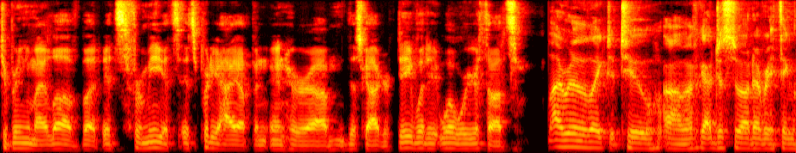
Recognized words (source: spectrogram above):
"To Bring You My Love," but it's for me, it's it's pretty high up in, in her um, discography. Dave, what what were your thoughts? I really liked it too. Um, I've got just about everything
